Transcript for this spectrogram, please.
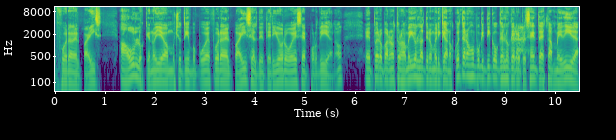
fuera del país, aún los que no llevan mucho tiempo pues, fuera del país, el deterioro ese por día, ¿no? Eh, pero para nuestros amigos latinoamericanos, cuéntanos un poquitico qué es lo que representa estas medidas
